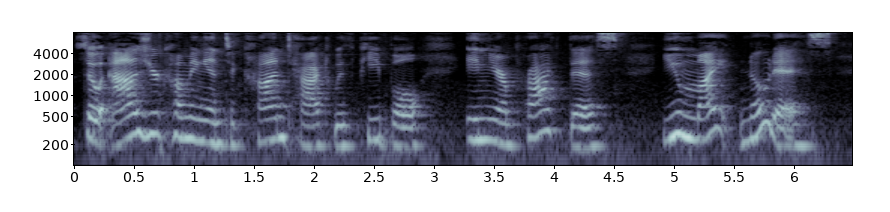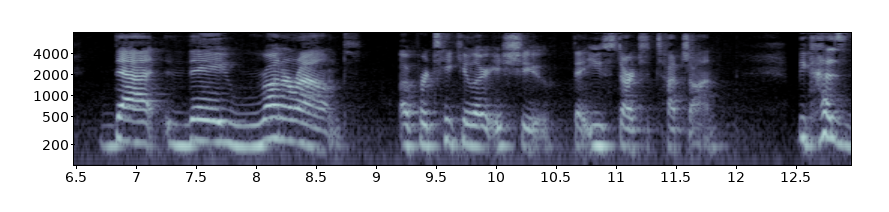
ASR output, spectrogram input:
So, as you're coming into contact with people in your practice, you might notice that they run around a particular issue that you start to touch on because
